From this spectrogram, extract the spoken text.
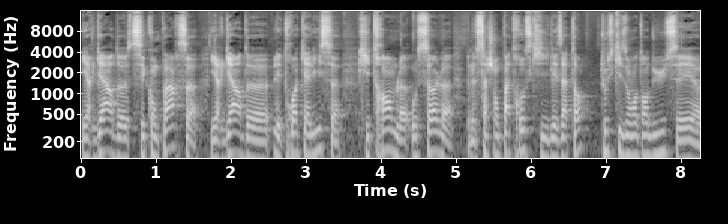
Il regarde ses comparses, il regarde les trois calices qui tremblent au sol, ne sachant pas trop ce qui les attend. Tout ce qu'ils ont entendu, c'est euh,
